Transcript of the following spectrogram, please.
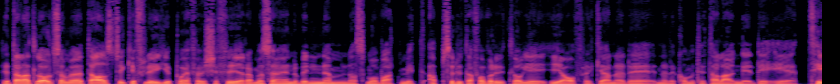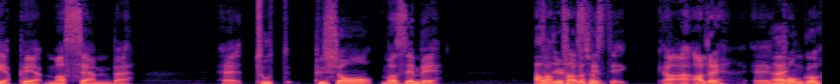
Ett annat lag som jag inte alls tycker flyger på FM24 men som jag ändå vill nämna som har varit mitt absoluta favoritlag i, i Afrika när det, när det kommer till talanger det är TP Mazembe. Eh, Tout Puissant Mazembe. Aldrig. Fantastiskt. Ja, aldrig. Eh. Kongo.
